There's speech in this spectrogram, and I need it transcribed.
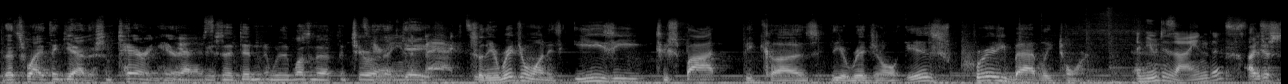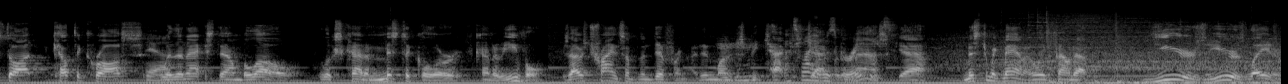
That's why I think, yeah, there's some tearing here Yeah, because it didn't, it wasn't a material that the gave. back, so the original one is easy to spot because the original is pretty badly torn. And you designed this? I This- just thought Celtic Cross Yeah. with an X down below looks kind of mystical or kind of evil. Because I was trying something different. I didn't want to just be Cactus That's why it was great. mask. Yeah. Mr. McMahon, I only found out years, years later.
